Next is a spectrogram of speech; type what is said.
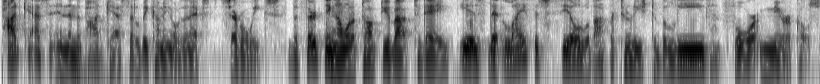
podcast and in the podcast that'll be coming over the next several weeks. The third thing I want to talk to you about today is that life is filled with opportunities to believe for miracles.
